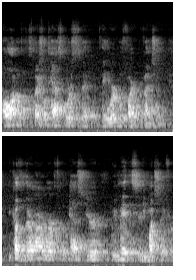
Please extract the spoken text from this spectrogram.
along with the special task forces that they work with fire prevention. Because of their hard work for the past year, we've made the city much safer.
